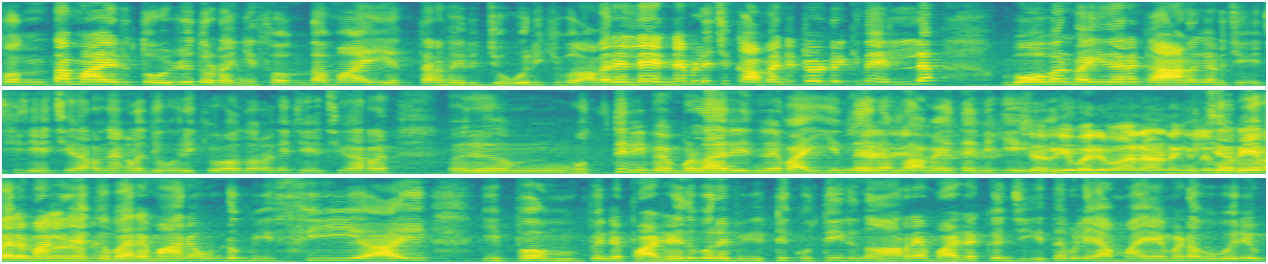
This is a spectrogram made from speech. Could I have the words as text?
സ്വന്തമായൊരു തൊഴിൽ തുടങ്ങി? സ്വന്തമായി എത്ര പേര് ജോലിക്ക് പോകും അവരെല്ലാം എന്നെ വിളിച്ച് കമന്റ് ഇട്ടുകൊണ്ടിരിക്കുന്ന എല്ലാ ബോവൻ വൈകുന്നേരം കാണുകയാണ് ചേച്ചി ചേച്ചി കാരണം ഞങ്ങൾ ജോലിക്ക് പോകാൻ തുടങ്ങി ചേച്ചി കാരണം ഒരു ഒത്തിരി പെമ്പിള്ളാർ ഇതിനെ വൈകുന്നേരം സമയത്ത് എനിക്ക് ചെറിയ വരുമാനം ചെറിയ വരുമാനം ഞങ്ങൾക്ക് വരുമാനമുണ്ട്. ബിസി ആയി ഇപ്പം പിന്നെ പഴയതുപോലെ വീട്ടിൽ കുത്തിയിരുന്ന് ആറേം വഴക്കും ചീത്തവിളി അമ്മായിയമ്മയുടെ പോരും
